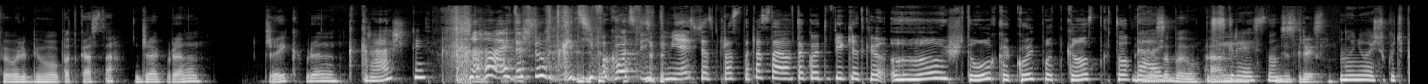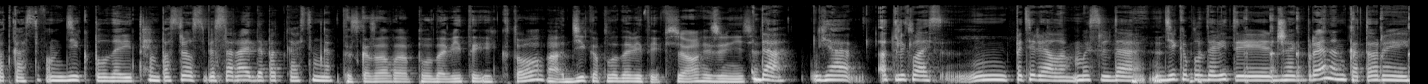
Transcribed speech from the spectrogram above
твоего любимого подкаста. Джек Бреннан. Джейк Бреннан. Крашли? Это шутка, типа, господи, ты меня сейчас просто поставил в такой тупик. Я такая, а, что? Какой подкаст? Кто? Да, я забыл. Дисгрейсленд. Дисгрейсленд. Ну, у него еще куча подкастов. Он дико плодовит. Он построил себе сарай для подкастинга. Ты сказала плодовитый кто? А, дико плодовитый. Все, извините. Да, я отвлеклась, потеряла мысль, да. Дико плодовитый Джек Бреннан, который...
